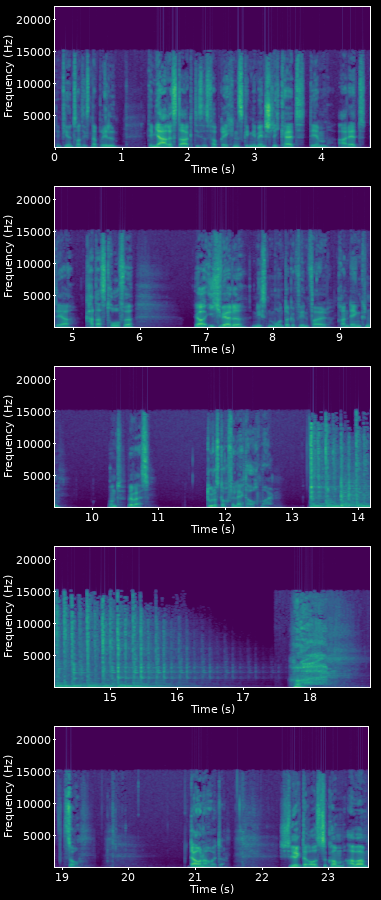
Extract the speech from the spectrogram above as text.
dem 24. April, dem Jahrestag dieses Verbrechens gegen die Menschlichkeit, dem Aret der Katastrophe. Ja, ich werde nächsten Montag auf jeden Fall dran denken. Und wer weiß, tu das doch vielleicht auch mal. So. Downer heute. Schwierig da rauszukommen, aber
